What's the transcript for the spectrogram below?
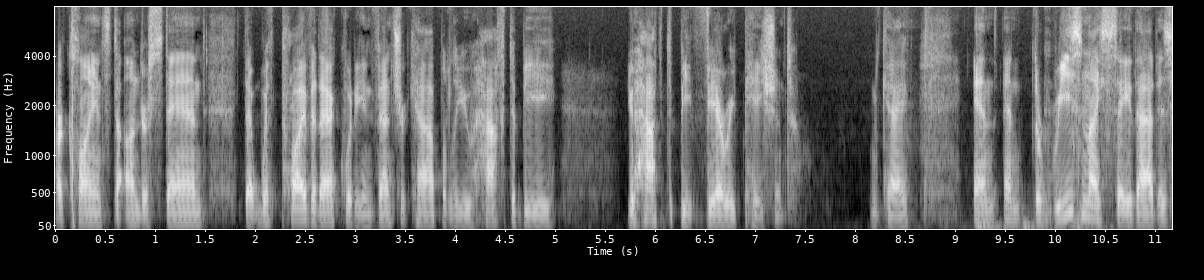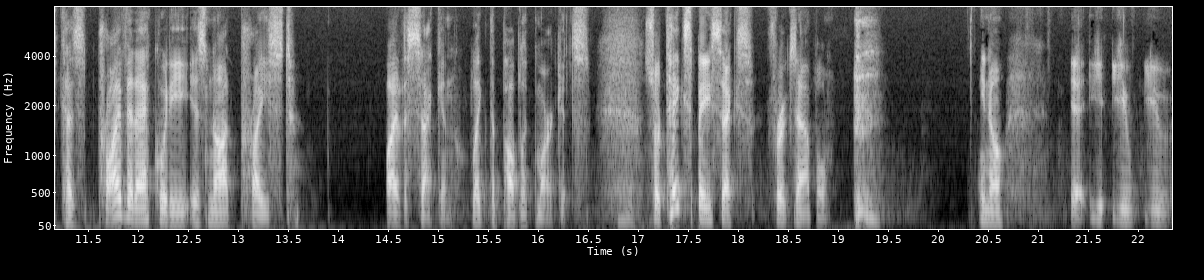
our clients to understand that with private equity and venture capital you have to be you have to be very patient okay? And and the reason i say that is because private equity is not priced by the second like the public markets. So take spacex for example. You know you you you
